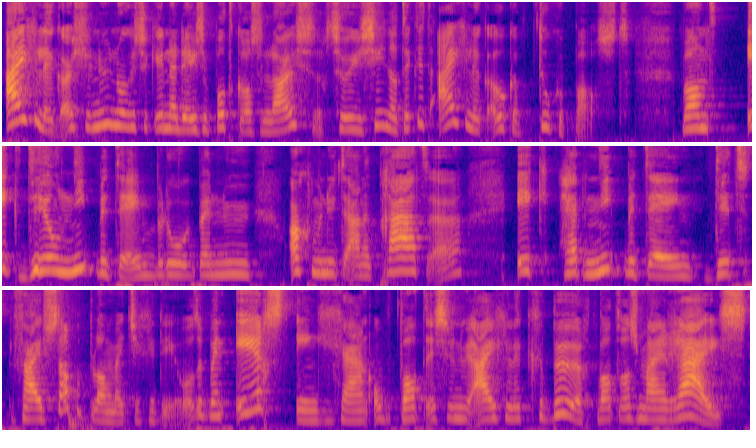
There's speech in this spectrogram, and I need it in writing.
Eigenlijk, als je nu nog eens een keer naar deze podcast luistert, zul je zien dat ik dit eigenlijk ook heb toegepast. Want ik deel niet meteen, ik bedoel, ik ben nu acht minuten aan het praten. Ik heb niet meteen dit vijf stappenplan met je gedeeld. Ik ben eerst ingegaan op wat is er nu eigenlijk gebeurd? Wat was mijn reis?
